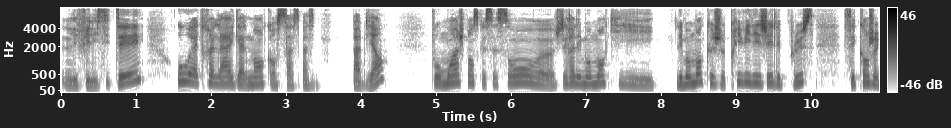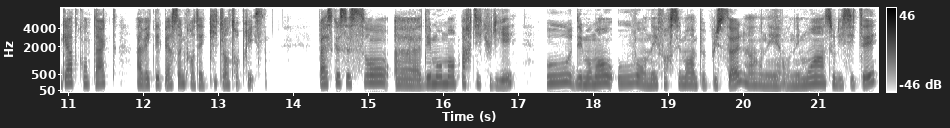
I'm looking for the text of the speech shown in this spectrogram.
les féliciter ou être là également quand ça se passe pas bien. Pour moi, je pense que ce sont, euh, je dirais, les moments qui, les moments que je privilégie les plus, c'est quand je garde contact avec les personnes quand elles quittent l'entreprise. Parce que ce sont euh, des moments particuliers ou des moments où on est forcément un peu plus seul, hein, on, est, on est moins sollicité.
